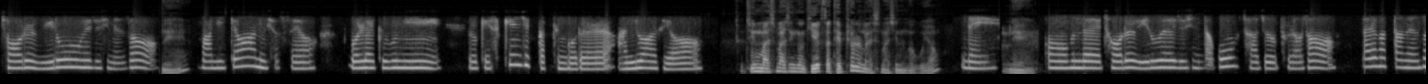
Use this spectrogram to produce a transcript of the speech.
저를 위로해 주시면서 네. 많이 껴안으셨어요. 원래 그분이 이렇게 스킨십 같은 거를 안 좋아하세요. 지금 말씀하신 건 기획사 대표를 말씀하시는 거고요. 네. 네. 어, 근데 저를 위로해 주신다고 자주 불러서 딸 같다면서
